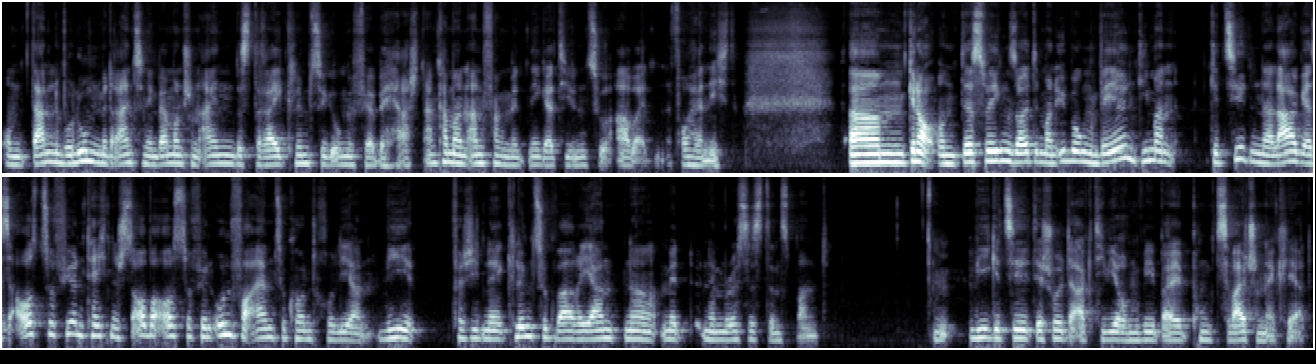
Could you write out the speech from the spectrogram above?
um dann Volumen mit reinzunehmen, wenn man schon ein bis drei Klimmzüge ungefähr beherrscht. Dann kann man anfangen mit Negativen zu arbeiten, vorher nicht. Ähm, genau, und deswegen sollte man Übungen wählen, die man gezielt in der Lage ist auszuführen, technisch sauber auszuführen und vor allem zu kontrollieren, wie verschiedene Klimmzugvarianten mit einem Resistance-Band. Wie gezielte Schulteraktivierung, wie bei Punkt 2 schon erklärt.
